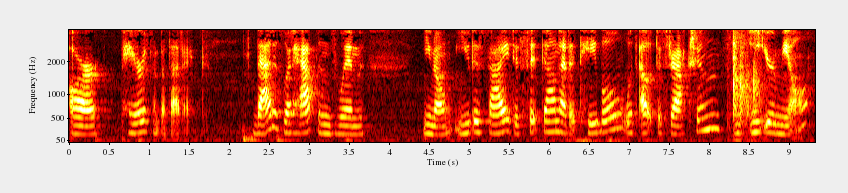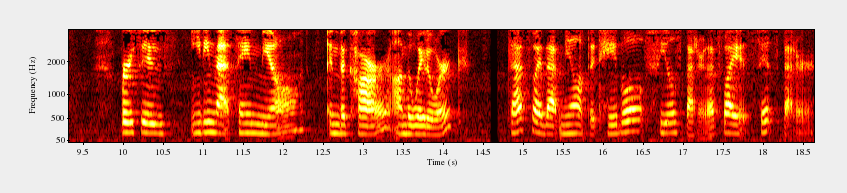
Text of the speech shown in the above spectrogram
are parasympathetic. That is what happens when you know you decide to sit down at a table without distractions and eat your meal versus eating that same meal in the car on the way to work. That's why that meal at the table feels better. That's why it sits better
